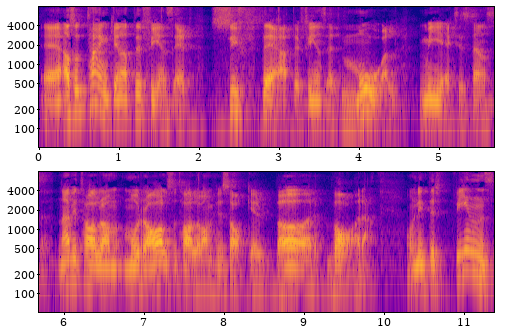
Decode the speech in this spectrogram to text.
Eh, alltså tanken att det finns ett syfte, att det finns ett mål med existensen. När vi talar om moral så talar vi om hur saker bör vara om det inte finns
